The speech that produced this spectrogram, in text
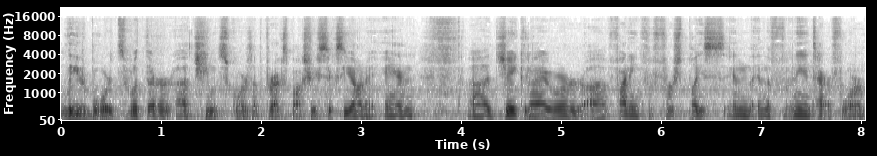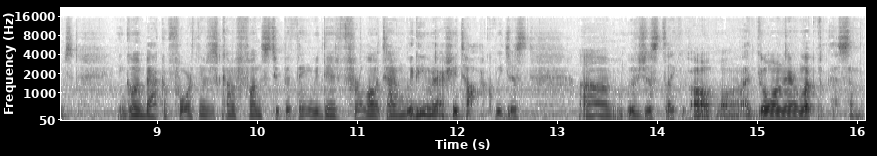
leaderboards with their uh, achievement scores up for Xbox 360 on it, and uh, Jake and I were uh, fighting for first place in in the, in the entire forums and going back and forth. It was just kind of a fun, stupid thing we did for a long time. We didn't even actually talk. We just um, it was just like, oh well, I'd go on there and look at that some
